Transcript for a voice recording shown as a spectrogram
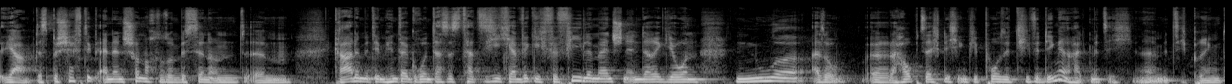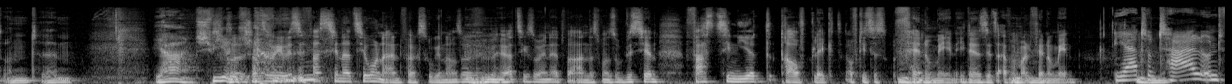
ja, das beschäftigt einen dann schon noch so ein bisschen und ähm, gerade mit dem Hintergrund, dass es tatsächlich ja wirklich für viele Menschen in der Region nur, also äh, hauptsächlich irgendwie positive Dinge halt mit sich, ne, mit sich bringt und ähm, ja, schwierig. Schon, schon so eine gewisse Faszination einfach, so genauso mhm. hört sich so in etwa an, dass man so ein bisschen fasziniert draufblickt auf dieses mhm. Phänomen. Ich nenne es jetzt einfach mal mhm. Phänomen. Ja, total. Und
